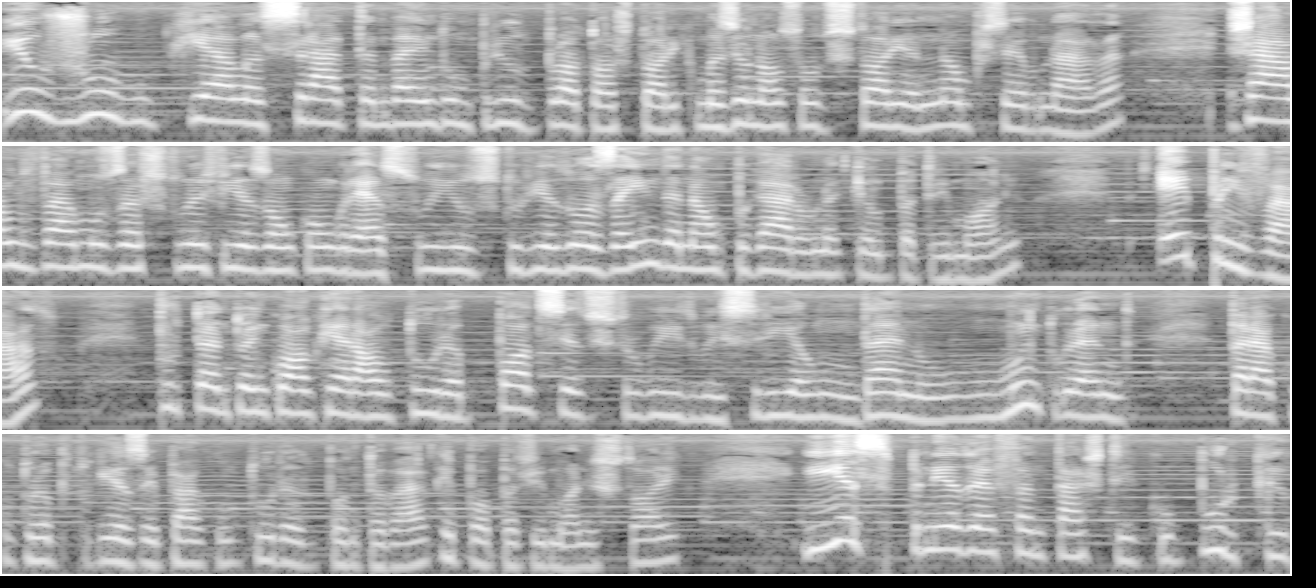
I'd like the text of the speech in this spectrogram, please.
eu julgo que ela será também de um período proto-histórico, mas eu não sou de história, não percebo nada. Já levamos as fotografias a um congresso e os historiadores ainda não pegaram naquele património. É privado, portanto, em qualquer altura pode ser destruído e seria um dano muito grande para a cultura portuguesa e para a cultura de Ponta Barca e para o património histórico. E esse penedo é fantástico porque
